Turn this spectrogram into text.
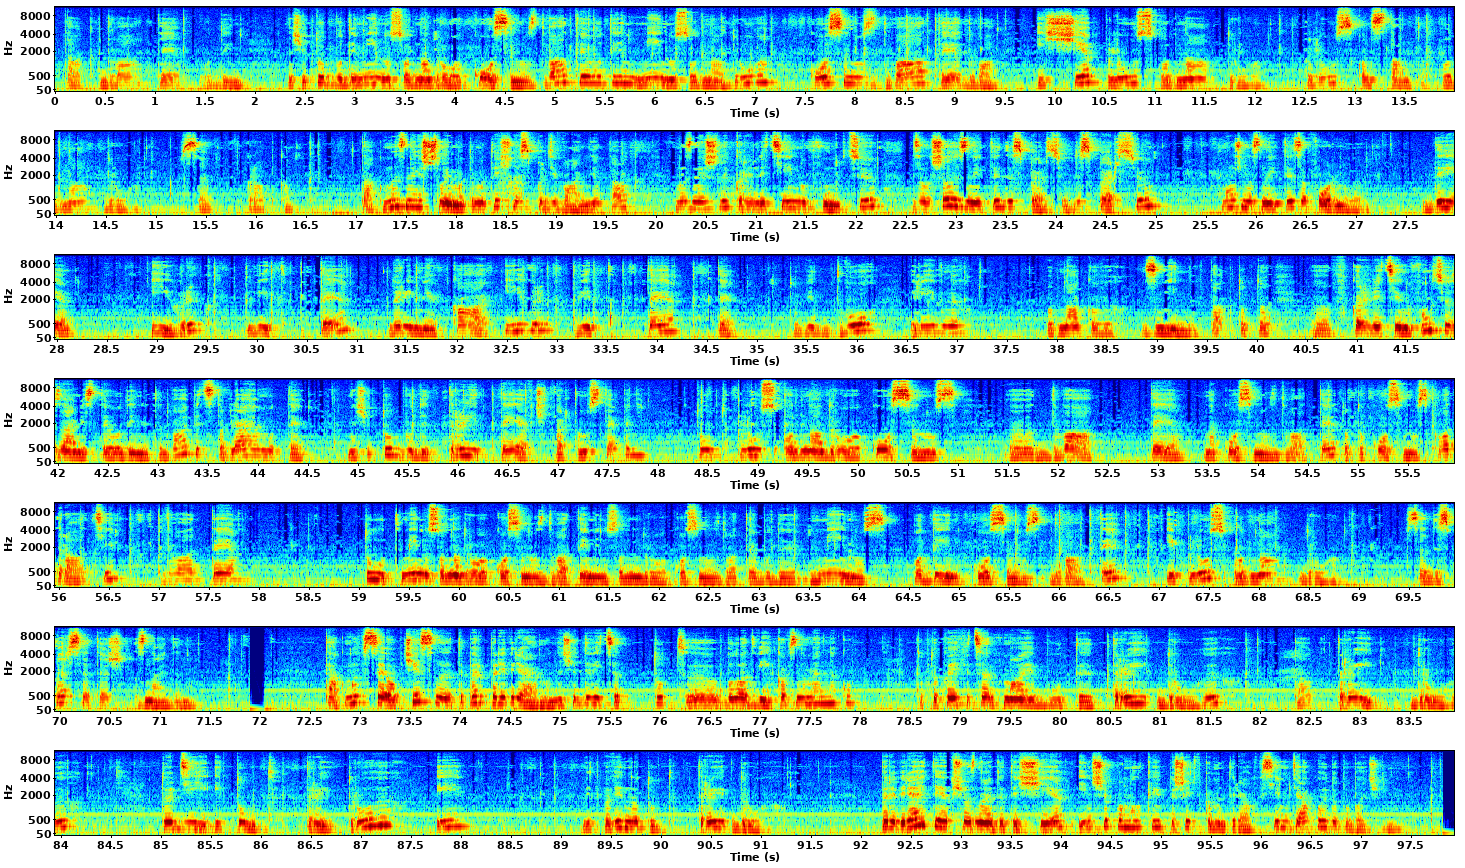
так, 2t1. Значить, тут буде мінус 1 друга косинус 2t1, мінус 1 друга косинус 2t2. І ще плюс 1 друга. Плюс константа 1 друга. Все, крапка. Так, ми знайшли математичне сподівання, так, ми знайшли кореляційну функцію. Залишилось знайти дисперсію. Дисперсію можна знайти за формулою dy від t дорівнює ky від t, t, тобто від двох рівних однакових змінних. Так? Тобто е, в кореляційну функцію замість t1 і t2 підставляємо t. Значить, Тут буде 3t в четвертому степені, тут плюс 1 друга косинус 2t на косинус 2t, тобто косинус квадраті 2t. Тут мінус 1 друга косинус 2t, мінус 1 друга косинус 2t буде мінус 1 косинус 2t і плюс 1 друга. Все, дисперсія теж знайдена. Так, ми все обчислили, тепер перевіряємо. Значить, Дивіться, тут е, була двійка в знаменнику. Тобто коефіцієнт має бути 3 других. Так, 3 других. Тоді і тут 3 других, і відповідно тут 3 других. Перевіряйте, якщо знайдете ще інші помилки, пишіть в коментарях. Всім дякую, до побачення.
